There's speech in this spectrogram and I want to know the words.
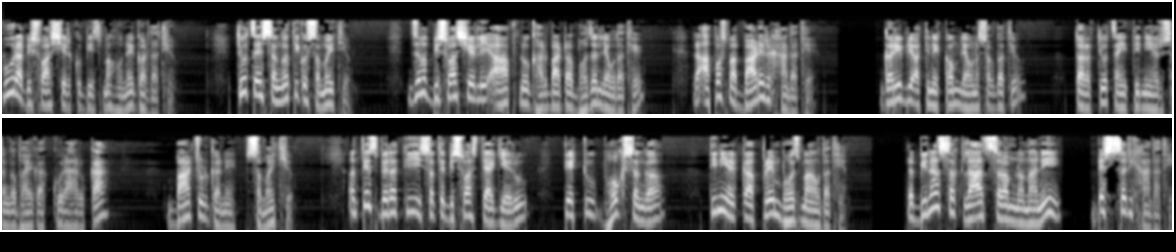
पूरा विश्वासीहरूको बीचमा हुने गर्दथ्यो। त्यो चाहिँ संगतिको समय थियो। जब विश्वासीहरूले आफ्नो घरबाट भोजन ल्याउँदथे र आपसमा बाँडेर खाँदथे गरीबले अति नै कम ल्याउन सक्दथ्यो तर त्यो चाहिँ तिनीहरूसँग भएका कुराहरूका बाँडचुड गर्ने समय थियो। अनि त्यस बेला ती सत्यविश्वास त्यागीहरू पेटु भोगसँग तिनीहरूका प्रेम भोजमा आउँदथे र विनाशक लाज श्रम नमानी बेसरी खाँदथे।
